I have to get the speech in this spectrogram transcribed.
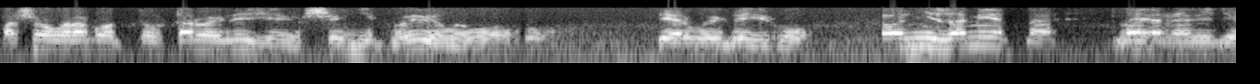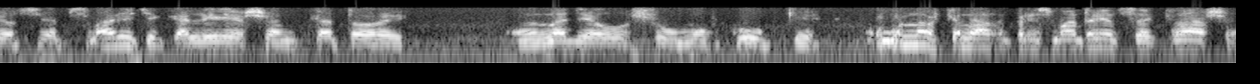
Пошел работать во второй лиге в Шинник, вывел его в первую лигу он незаметно, наверное, ведет себя. Посмотрите, Калешин, который э, наделал шуму в Кубке. Немножко надо присмотреться к нашим.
